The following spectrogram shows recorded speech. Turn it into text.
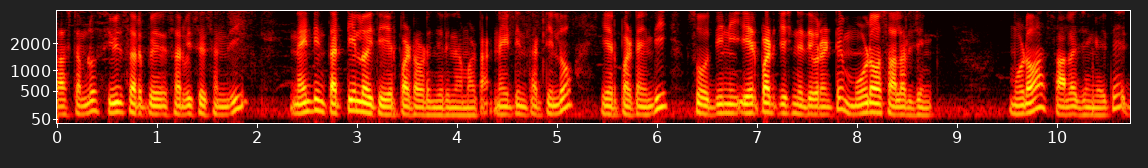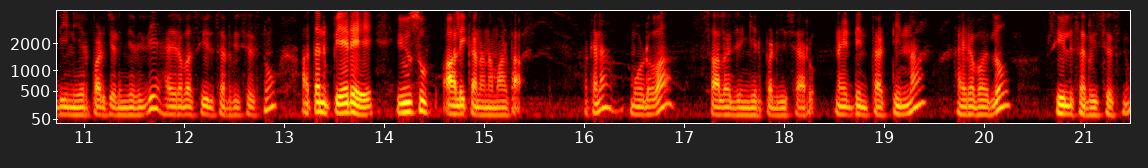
రాష్ట్రంలో సివిల్ సర్వీ సర్వీసెస్ అనేది నైన్టీన్ థర్టీన్లో అయితే ఏర్పాటు అవ్వడం జరిగింది అనమాట నైన్టీన్ థర్టీన్లో ఏర్పాటైంది. సో దీన్ని ఏర్పాటు చేసినది ఎవరంటే మూడవ సాలర్ జంగ్. మూడవ సాలర్ జంగ్ అయితే దీన్ని ఏర్పాటు చేయడం జరిగింది. హైదరాబాద్ సివిల్ సర్వీసెస్ను. అతని పేరే యూసుఫ్ అలీ ఖాన్ అనమాట ఓకేనా? మూడవ సాలర్ జంగ్ ఏర్పాటు చేశారు నైన్టీన్ థర్టీన్న హైదరాబాద్లో సివిల్ సర్వీసెస్ను.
